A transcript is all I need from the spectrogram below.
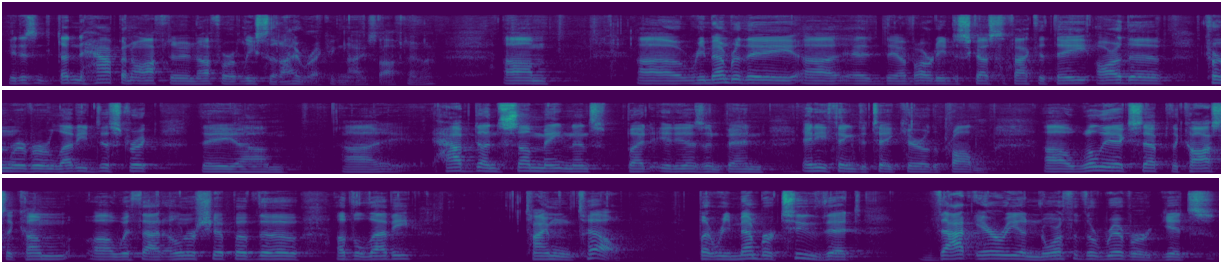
it isn't, doesn't happen often enough, or at least that I recognize often enough. Um, uh, Remember, they, uh, they have already discussed the fact that they are the Kern River levee district. They um, uh, have done some maintenance, but it hasn't been anything to take care of the problem. Uh, Will they accept the costs that come uh, with that ownership of the, of the levee? Time will tell. But remember too that that area north of the river gets,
